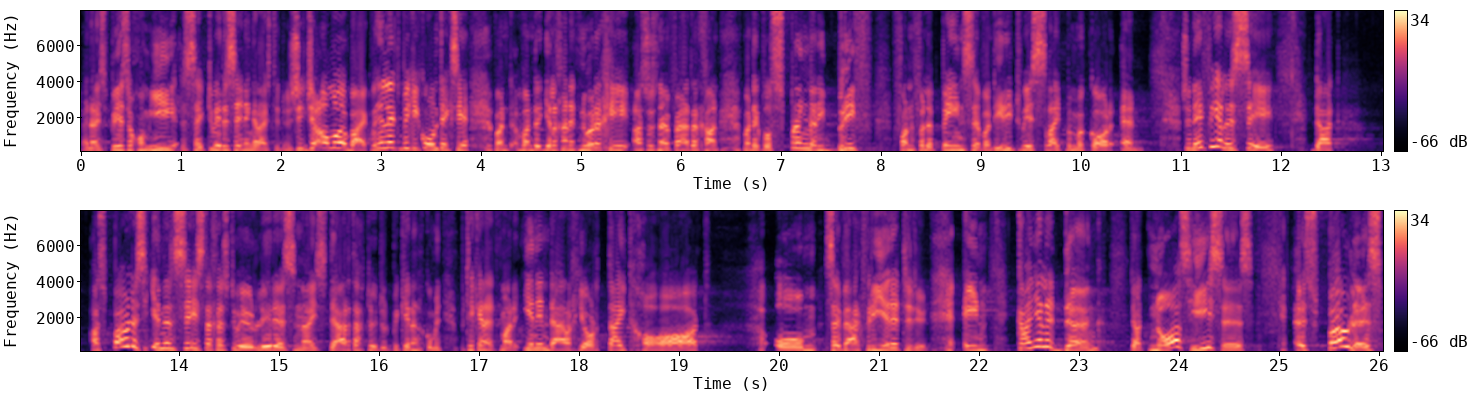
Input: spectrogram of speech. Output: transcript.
en hy's besig om hier sy tweede sendingreis te doen. So jy almal naby. Ek wil net 'n bietjie konteks gee want want julle gaan dit nodig hê as ons nou verder gaan want ek wil spring na die brief van Filippense want hierdie twee sluit by mekaar in. So net vir julle sê dat As Paulus 61 is toe hy oorlede is en hy's 30 toe hy tot bekering gekom het, beteken dit maar 31 jaar tyd gehad om sy werk vir die Here te doen. En kan julle dink dat naas Jesus is Paulus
